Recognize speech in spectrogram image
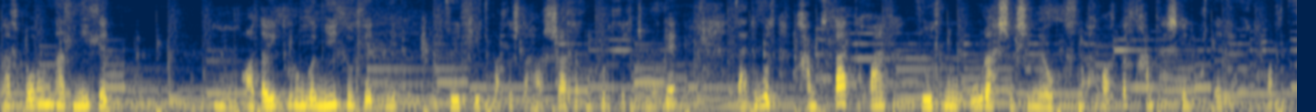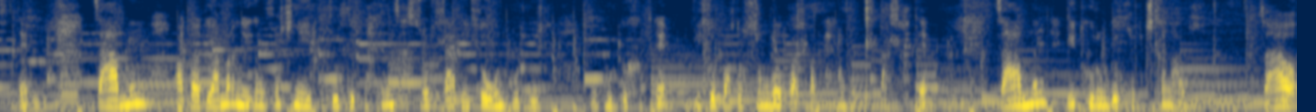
тал, гурван тал нийлээд одоо эд хөрөнгөө нийлүүлээд нэг зүйл хийж болно шүү дээ хоршоолол нөхөрлөл ч юм уу те. За тэгвэл хамтдаа тухайн зүйл нь үр ашиг шимээ өгсөн тохиолдолд хамт ашигыг хүртээд явах тохиолдол те. За мөн одоо ямар нэгэн хуучны эд зүйлийг дахин засварлаад илүү үн хүргэх хүргэх те илүү боловсронгуй болгоод дахин худалдаалах те. За мөн эд хөрөнгийг хувьчлан авах За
